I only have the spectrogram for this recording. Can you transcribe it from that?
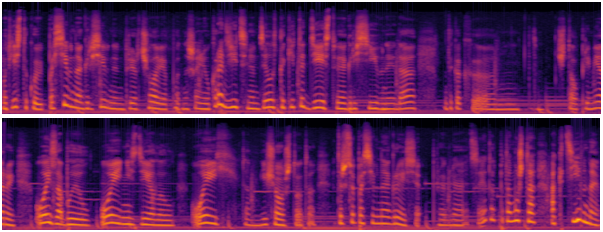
Вот есть такой пассивно-агрессивный, например, человек по отношению к родителям, делает какие-то действия агрессивные, да, это как э, читал примеры, ой, забыл, ой, не сделал, ой, там еще что-то. Это же все пассивная агрессия проявляется. Это потому что активно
